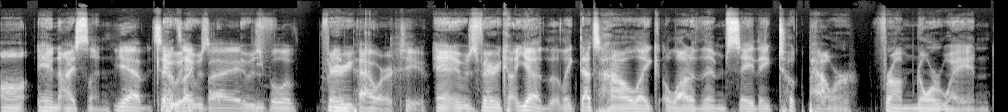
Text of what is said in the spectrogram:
on, in Iceland. yeah, it sounds It- it like was- by it was people of very- very power too. and it was very co- yeah like that's how like a lot of them say they took power from Norway and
